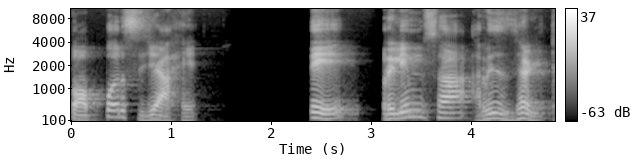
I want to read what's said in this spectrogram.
टॉपर्स जे आहे ते प्रिलिम्सचा रिझल्ट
